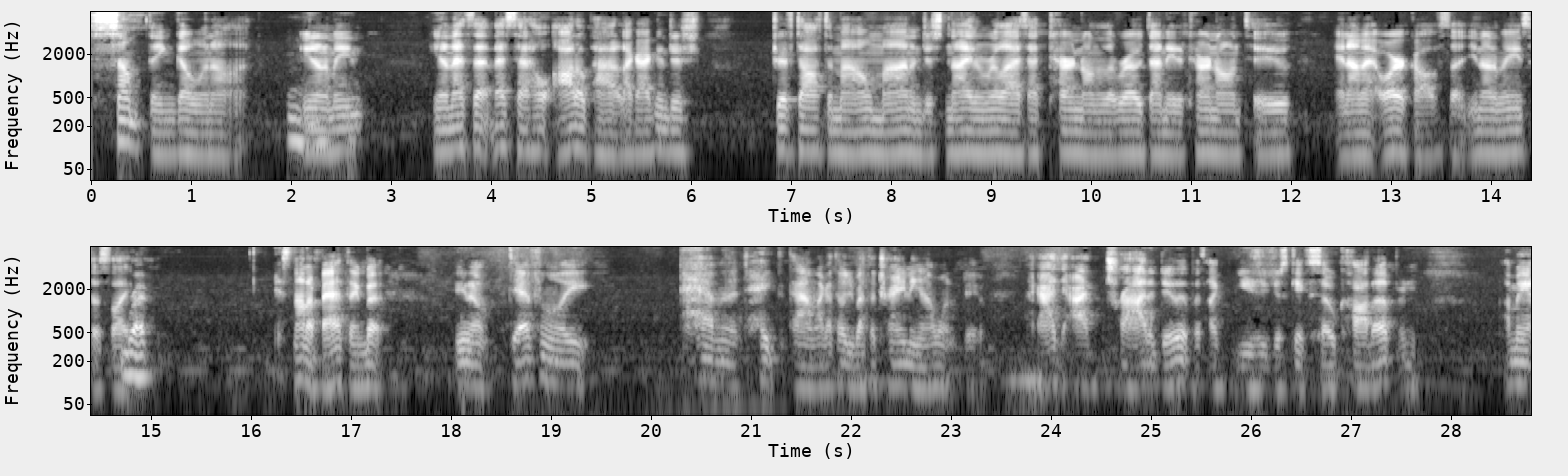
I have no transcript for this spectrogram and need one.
something going on. Mm-hmm. You know what I mm-hmm. mean? You know, that's that that's that whole autopilot. Like I can just drift off to my own mind and just not even realize I turned onto the roads I need to turn on to, and I'm at work all of a sudden. You know what I mean? So it's like, right. it's not a bad thing, but you know, definitely having to take the time. Like I told you about the training I want to do. Like I, I try to do it, but like usually just get so caught up. And I mean,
